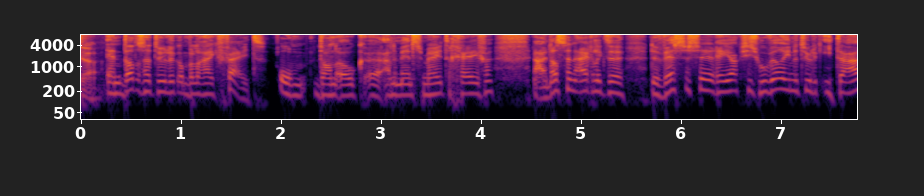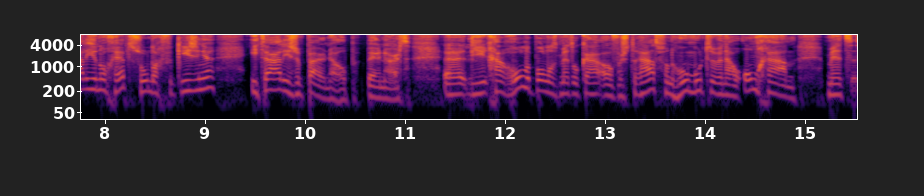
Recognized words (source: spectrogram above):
Ja. En dat is natuurlijk een belangrijk feit om dan ook uh, aan de mensen mee te geven. Nou, dat zijn eigenlijk de, de westerse reacties. Hoewel je natuurlijk Italië nog hebt, zondag verkiezingen. Italië is een puinhoop, Bernard. Uh, die gaan rollenbollend met elkaar over straat. Van hoe moeten we nou omgaan met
